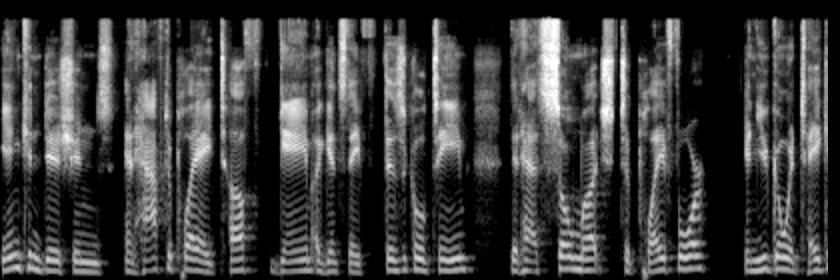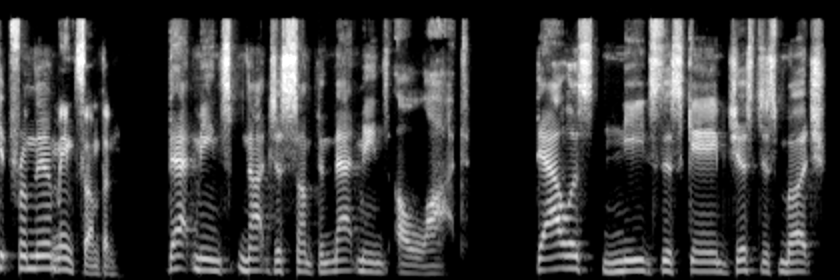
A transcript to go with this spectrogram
in conditions and have to play a tough game against a physical team that has so much to play for and you go and take it from It them means something. that means not just something, that means a lot. Dallas needs this game just as much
